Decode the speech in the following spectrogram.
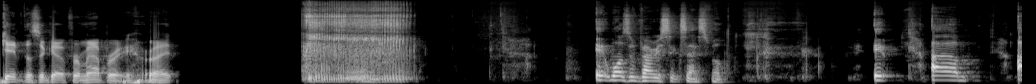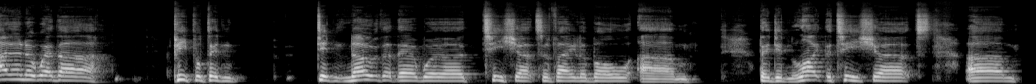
gave this a go for Mappery, right? It wasn't very successful. It, um, I don't know whether people didn't didn't know that there were t-shirts available. Um, they didn't like the t-shirts. Um,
